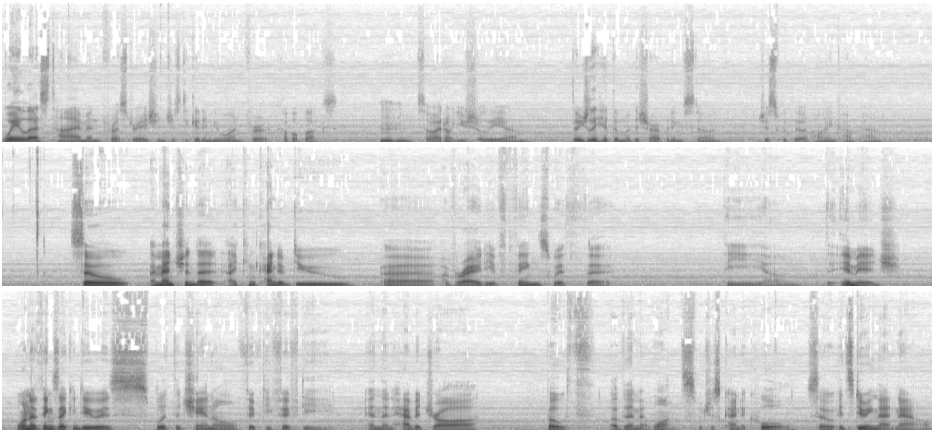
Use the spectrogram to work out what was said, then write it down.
way less time and frustration just to get a new one for a couple bucks. hmm So I don't usually um, don't usually hit them with the sharpening stone, just with the honing compound. So I mentioned that I can kind of do uh, a variety of things with the the um, the image. One of the things I can do is split the channel 50-50 and then have it draw both of them at once, which is kind of cool. So it's doing that now.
